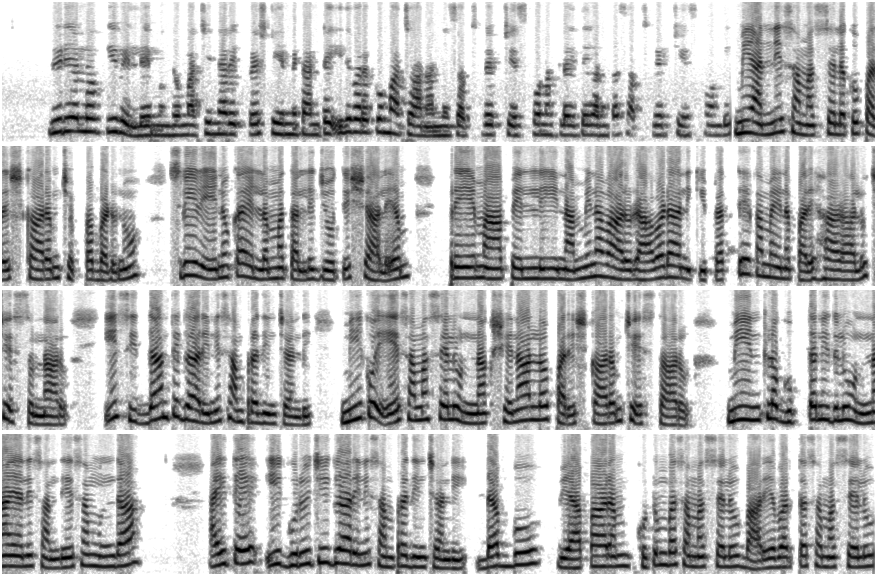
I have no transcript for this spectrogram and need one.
వీడియోలోకి వెళ్ళే ముందు మా చిన్న రిక్వెస్ట్ ఏమిటంటే ఇది వరకు మా ఛానల్ని సబ్స్క్రైబ్ చేసుకున్నట్లయితే కనుక సబ్స్క్రైబ్ చేసుకోండి. మీ అన్ని సమస్యలకు పరిష్కారం చెప్పబడును. శ్రీ రేణుక ఎల్లమ్మ తల్లి జ్యోతిష్యాలయం ప్రేమ పెళ్ళి నమ్మిన వారు రావడానికి ప్రత్యేకమైన పరిహారాలు చేస్తున్నారు. ఈ సిద్ధాంతి గారిని సంప్రదించండి. మీకు ఏ సమస్యలు ఉన్నా క్షణాల్లో పరిష్కారం చేస్తారు. మీ ఇంట్లో గుప్త నిధులు ఉన్నాయని సందేశం ఉందా? అయితే ఈ గురూజీ గారిని సంప్రదించండి. డబ్బు వ్యాపారం కుటుంబ సమస్యలు భార్యాభర్త సమస్యలు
